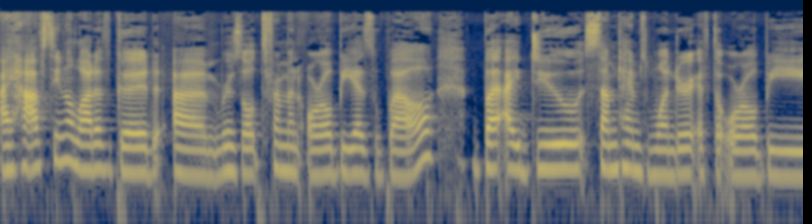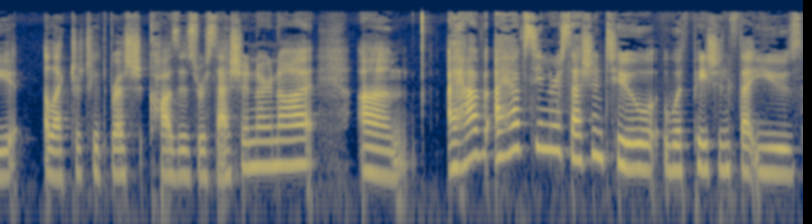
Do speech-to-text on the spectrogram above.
I have seen a lot of good um, results from an Oral B as well, but I do sometimes wonder if the Oral B electric toothbrush causes recession or not. Um, I have I have seen recession too with patients that use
